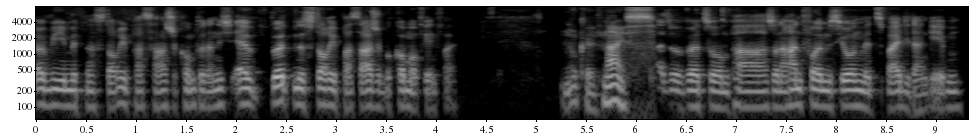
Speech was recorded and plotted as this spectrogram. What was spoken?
irgendwie mit einer Story-Passage kommt oder nicht. Er wird eine Story-Passage bekommen, auf jeden Fall. Okay. Nice. Also wird so ein paar, so eine Handvoll Missionen mit Spidey dann geben.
